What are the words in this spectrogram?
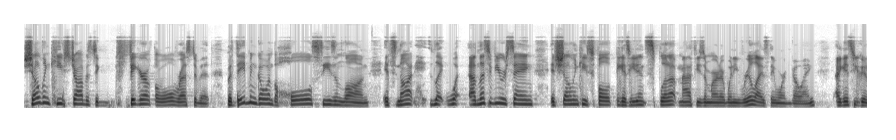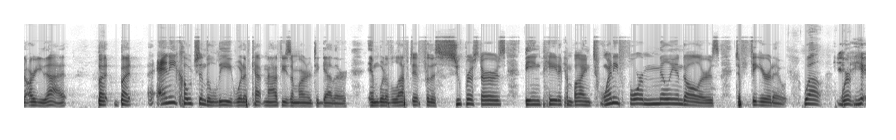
Sheldon Keefe's job is to figure out the whole rest of it. But they've been going the whole season long. It's not like what unless if you were saying it's Sheldon Keefe's fault because he didn't split up Matthews and Marner when he realized they weren't going. I guess you could argue that. But but any coach in the league would have kept Matthews and Marner together and would have left it for the superstars being paid a combined twenty four million dollars to figure it out. Well, we're Here,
